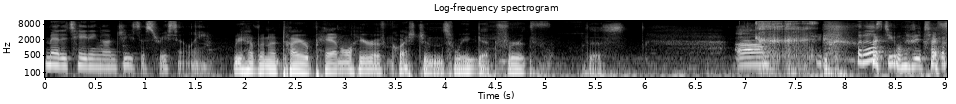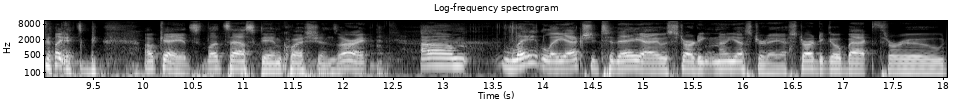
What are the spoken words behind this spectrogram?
meditating on Jesus recently? We have an entire panel here of questions we get for th- this. Um, What else do you want to do? I feel like it's okay. It's let's ask Dan questions. All right. Um, lately, actually, today I was starting. No, yesterday I started to go back through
